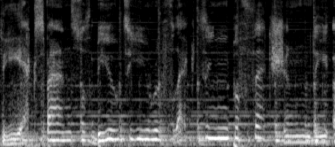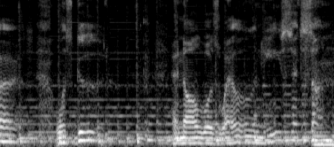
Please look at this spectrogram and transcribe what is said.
the expanse of beauty reflecting perfection. The earth was good and all was well, and he said, Son,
